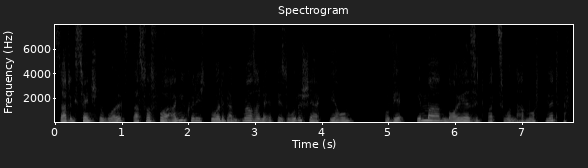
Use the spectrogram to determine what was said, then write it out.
Star Trek Strange New Worlds das, was vorher angekündigt wurde. Wir haben immer so eine episodische Erklärung, wo wir immer neue Situationen haben, auf die wir treffen.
